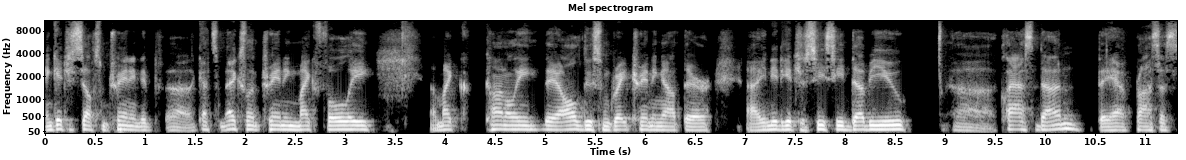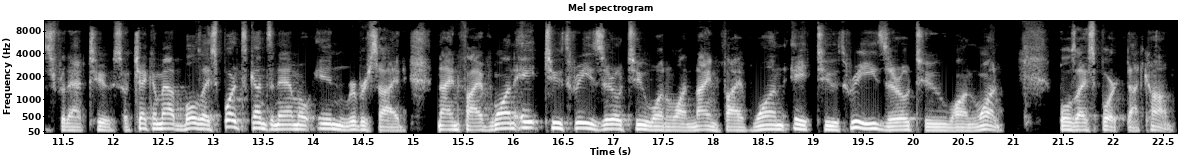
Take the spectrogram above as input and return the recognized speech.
and get yourself some training. They've uh, got some excellent training. Mike Foley, uh, Mike Connolly, they all do some great training out there. Uh, you need to get your CCW uh, class done. They have processes for that too. So check them out. Bullseye Sports Guns and Ammo in Riverside, 951 823 0211. 951 823 0211. Bullseyesport.com.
